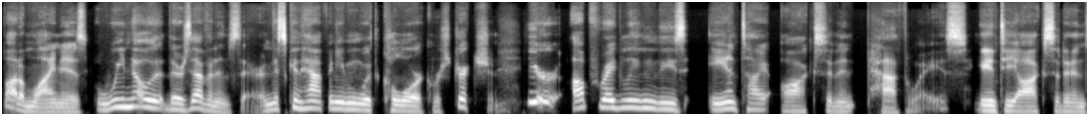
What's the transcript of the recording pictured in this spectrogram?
Bottom line is, we know that there's evidence there, and this can happen even with caloric restriction. You're upregulating these antioxidant pathways. Antioxidants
